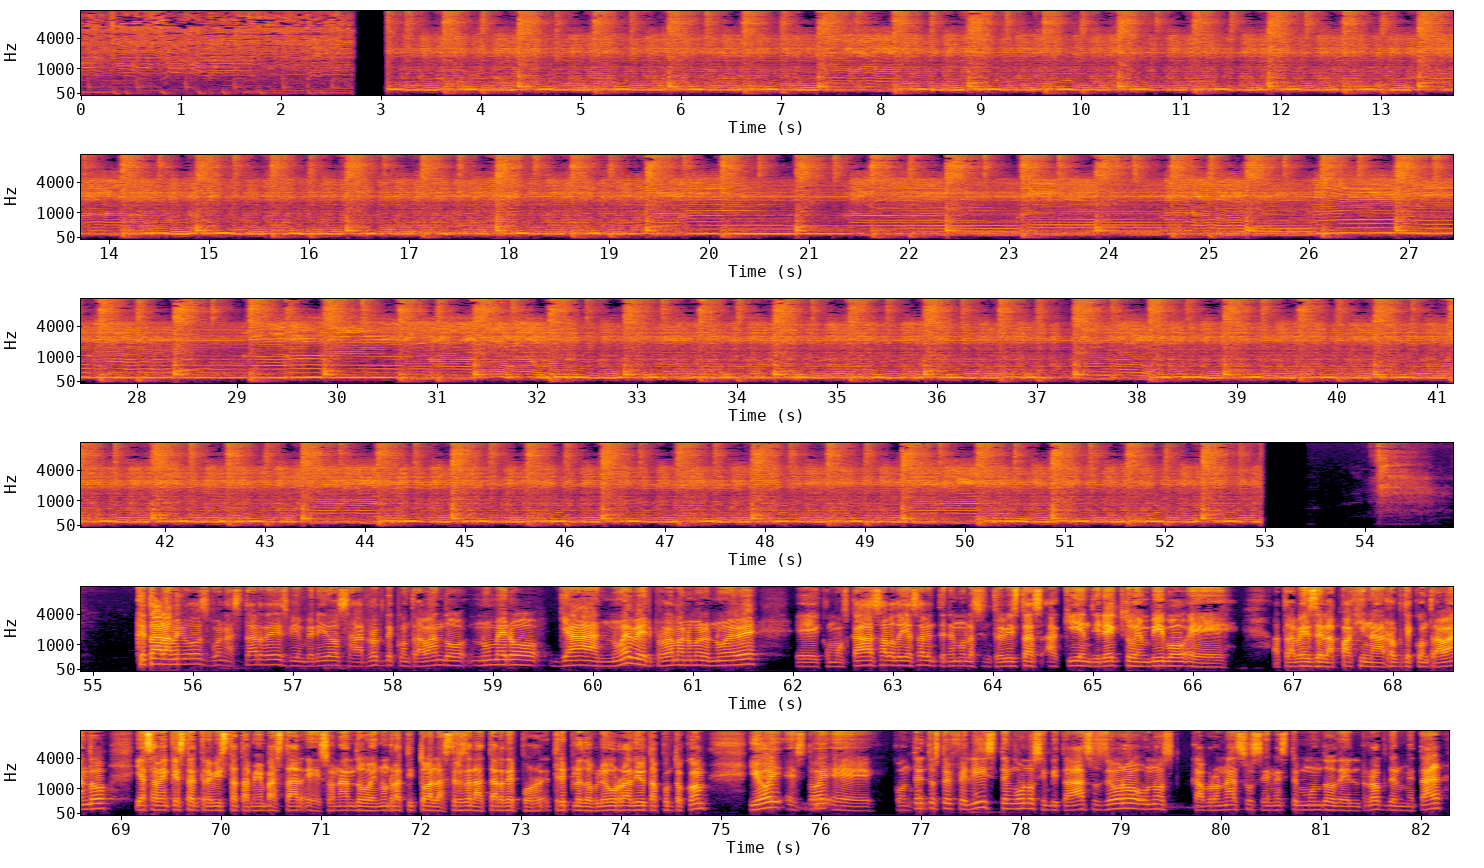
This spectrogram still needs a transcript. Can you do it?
Tal amigos? Buenas tardes, bienvenidos a Rock de Contrabando número ya 9, el programa número 9. Eh, como cada sábado ya saben, tenemos las entrevistas aquí en directo, en vivo, eh, a través de la página Rock de Contrabando. Ya saben que esta entrevista también va a estar eh, sonando en un ratito a las 3 de la tarde por www.radiota.com. Y hoy estoy eh, contento, estoy feliz, tengo unos invitadazos de oro, unos cabronazos en este mundo del rock, del metal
